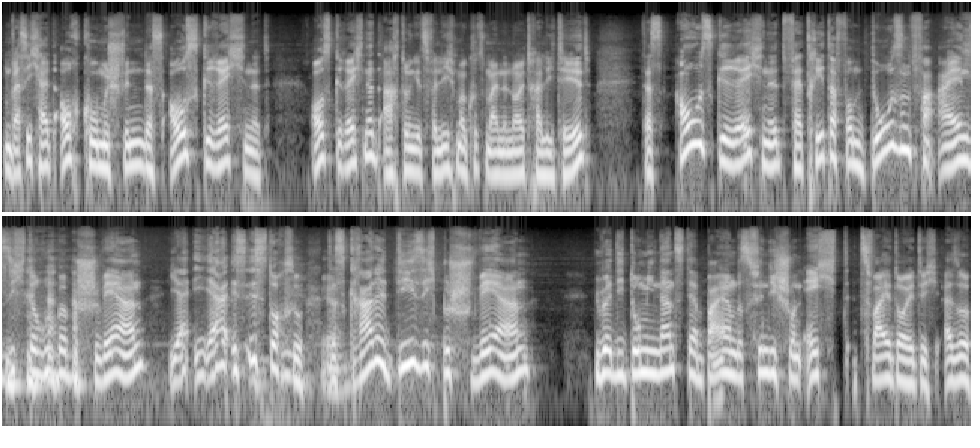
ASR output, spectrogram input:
Und was ich halt auch komisch finde, dass ausgerechnet, ausgerechnet, Achtung, jetzt verliere ich mal kurz meine Neutralität, dass ausgerechnet Vertreter vom Dosenverein sich darüber beschweren, ja, ja, es ist doch so, ja. dass gerade die sich beschweren, über die Dominanz der Bayern, das finde ich schon echt zweideutig. Also,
